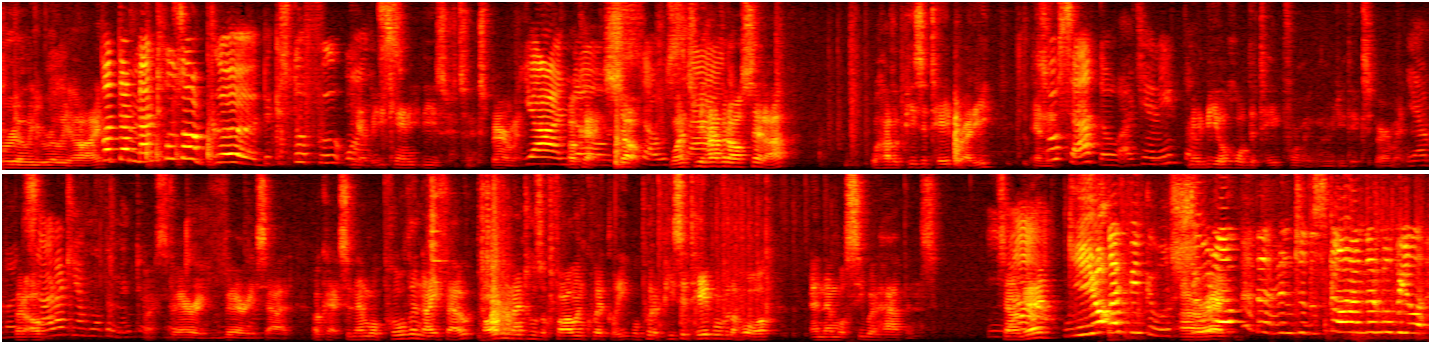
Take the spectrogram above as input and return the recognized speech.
really, really high. But the Mentos are good because they're fruit ones. Yeah, but you can't eat these. It's an experiment. Yeah, I know. Okay, so so once we have it all set up, we'll have a piece of tape ready. And So sad though, I can't eat them. maybe you'll hold the tape for me when we do the experiment. Yeah, but, But I'll- sad I can't hold the Mentos. Alright, so Very, very sad. Okay, so then we'll pull the knife out. All the Mentos will fall in quickly. We'll put a piece of tape over the hole, and then we'll see what happens. Sound Yeah. good? Yeah, I think it will shoot Alright. up into the sky, and then we'll be like,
